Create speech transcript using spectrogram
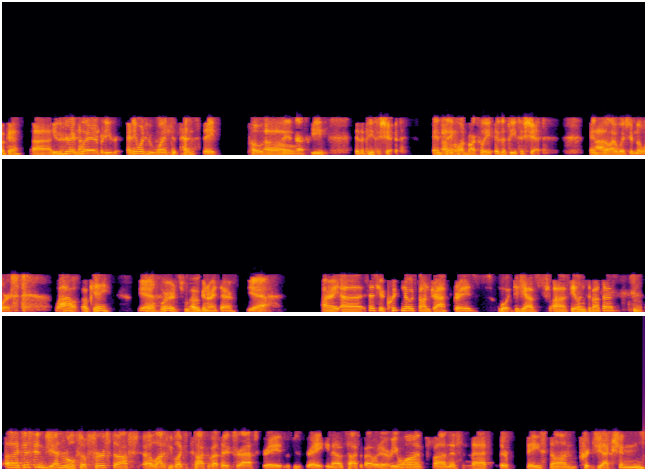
Okay. Uh, he's a great player, but he's anyone who went to Penn State post oh. Sandusky is a piece of shit, and oh. Saquon Barkley is a piece of shit, and wow. so I wish him the worst. Wow. Okay. Yeah. Bold words from Hogan right there. Yeah. All right. Uh, it says here quick notes on draft grades. What did you have uh, feelings about that? Uh, just in general. So first off, a lot of people like to talk about their draft grades, which is great. You know, talk about whatever you want, fun, this and that. They're based on projections,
